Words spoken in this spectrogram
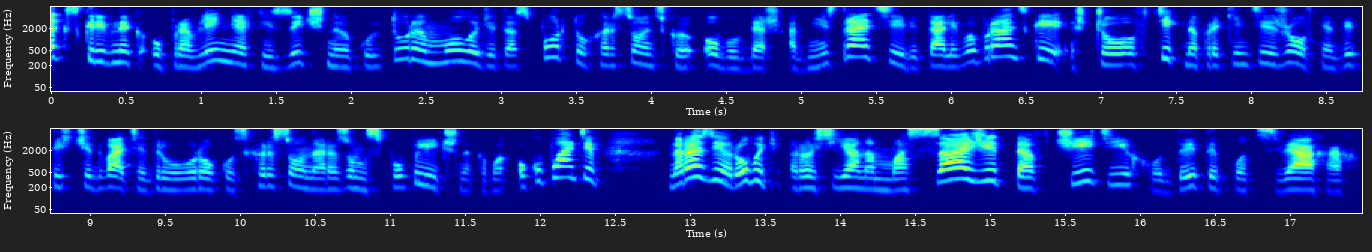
Екс-керівник управління фізичної культури, молоді та спорту Херсонської облдержадміністрації Віталій Вибранський, що втік наприкінці жовтня 2022 року з Херсона разом з поплічниками окупантів, наразі робить росіянам масажі та вчить їх ходити по цвяхах.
